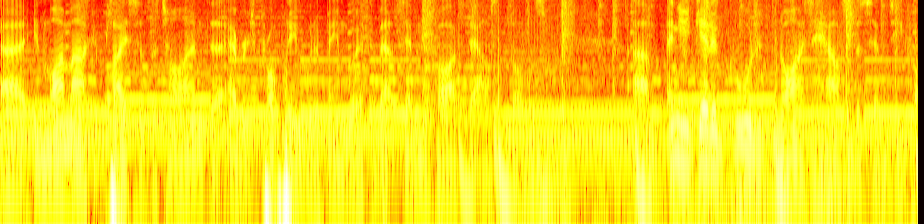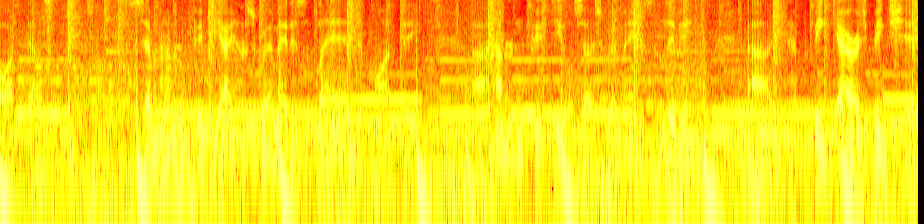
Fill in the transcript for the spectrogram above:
Uh, in my marketplace at the time, the average property would have been worth about $75,000. Um, and you'd get a good, nice house for $75,000 on 750, 800 square metres of land. It might be uh, 150 or so square metres of living. Uh, you have a big garage, big shed,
